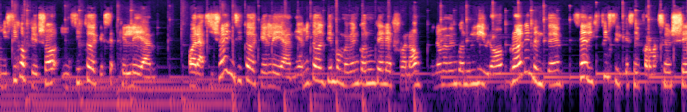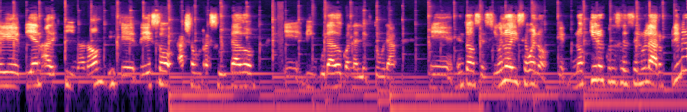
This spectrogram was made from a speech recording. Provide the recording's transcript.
mis hijos que yo insisto de que, que lean. Ahora, si yo insisto de que lean y a mí todo el tiempo me ven con un teléfono y no me ven con un libro, probablemente sea difícil que esa información llegue bien a destino, ¿no? Y que de eso haya un resultado eh, vinculado con la lectura. Eh, entonces, si uno dice, bueno, que no quiero que uses el celular, primero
